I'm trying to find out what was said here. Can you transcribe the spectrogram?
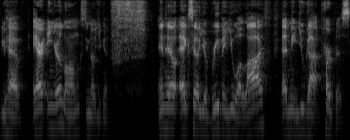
You have air in your lungs. You know you can inhale exhale you're breathing you alive that means you got purpose.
